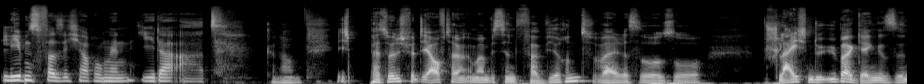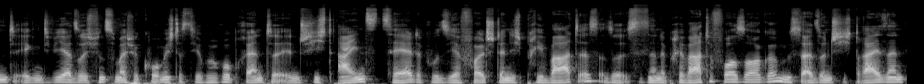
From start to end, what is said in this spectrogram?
Lebensversicherungen jeder Art. Genau. Ich persönlich finde die Aufteilung immer ein bisschen verwirrend, weil das so, so schleichende Übergänge sind irgendwie. Also ich finde zum Beispiel komisch, dass die Rürup-Rente in Schicht 1 zählt, obwohl sie ja vollständig privat ist. Also es ist eine private Vorsorge, müsste also in Schicht 3 sein,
